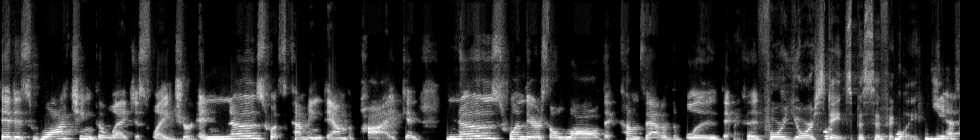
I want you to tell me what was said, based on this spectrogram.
that is watching the legislature mm-hmm. and knows what's coming down the pike and knows when there's a law that comes out of the blue that could. For your state specifically specifically. Yes,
